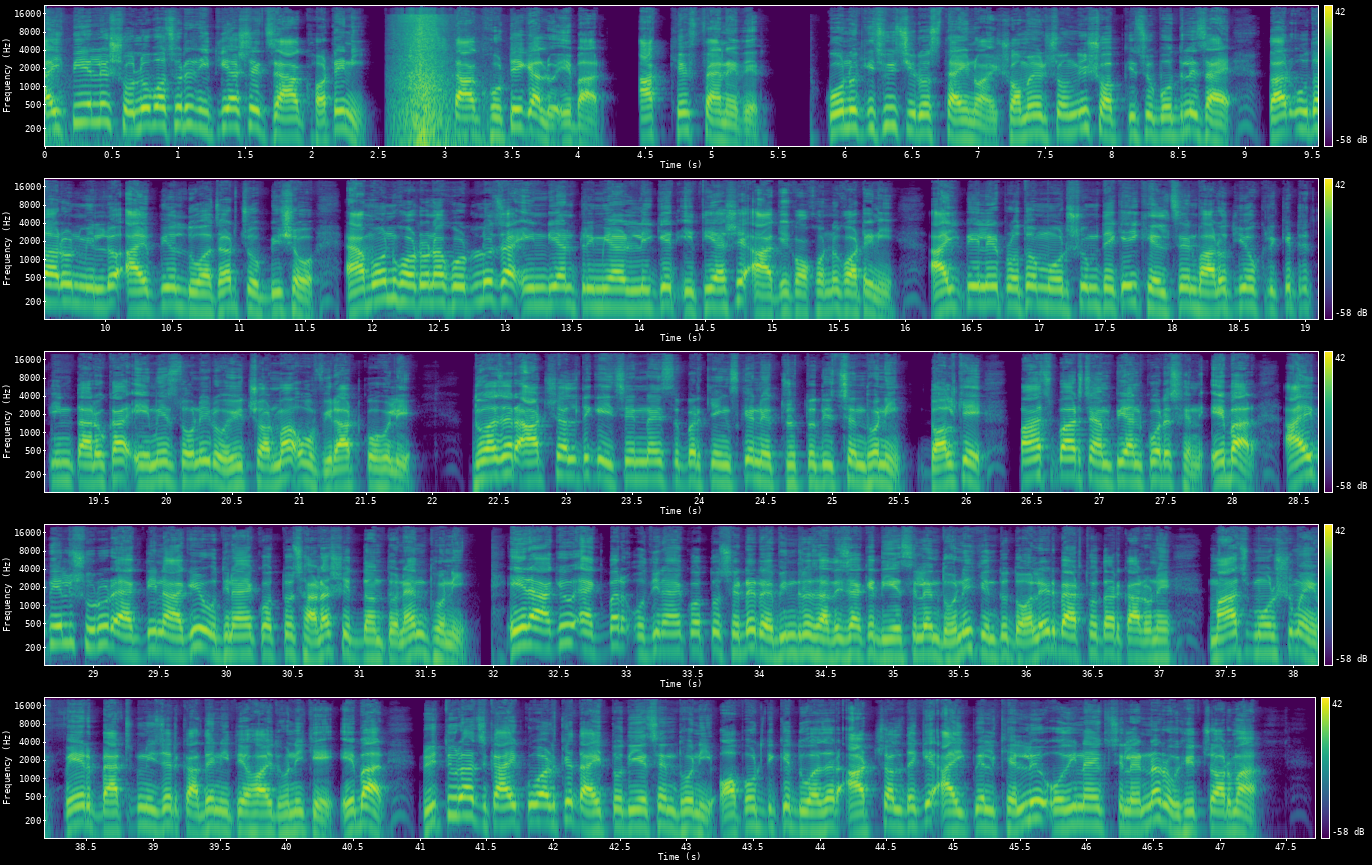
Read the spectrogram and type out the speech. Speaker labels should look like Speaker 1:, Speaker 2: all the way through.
Speaker 1: আইপিএলে ষোলো বছরের ইতিহাসে যা ঘটেনি, তা ঘটে গেল এবার আক্ষেপ ফ্যানেদের। কোনো কিছুই চিরস্থায়ী নয়। সময়ের সঙ্গে সব কিছু বদলে যায়। তার উদাহরণ মিলল আইপিএল দু হাজার চব্বিশেও। এমন ঘটনা ঘটল যা ইন্ডিয়ান প্রিমিয়ার লিগের ইতিহাসে আগে কখনো ঘটেনি। আইপিএলের প্রথম মরশুম থেকেই খেলছেন ভারতীয় ক্রিকেটের তিন তারকা এম এস ধোনি, রোহিত শর্মা ও বিরাট কোহলি। দু হাজার আট সাল থেকেই চেন্নাই সুপার কিংসকে নেতৃত্ব দিচ্ছেন ধোনি। দলকে পাঁচবার চ্যাম্পিয়ন করেছেন। এবার আইপিএল শুরুর একদিন আগে অধিনায়কত্ব ছাড়া সিদ্ধান্ত নেন ধোনি। এর আগেও একবার অধিনায়কত্ব ছেড়ে রবীন্দ্র জাদেজাকে দিয়েছিলেন ধোনি, কিন্তু দলের ব্যর্থতার কারণে মাঝ মরশুমে ফের ব্যাট নিজের কাঁধে নিতে হয় ধোনিকে। এবার ঋতুরাজ গায়কোয়াড়কে দায়িত্ব দিয়েছেন ধোনি। অপরদিকে দু হাজার আট সাল থেকে আইপিএল খেললেও অধিনায়ক ছিলেন না রোহিত শর্মা।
